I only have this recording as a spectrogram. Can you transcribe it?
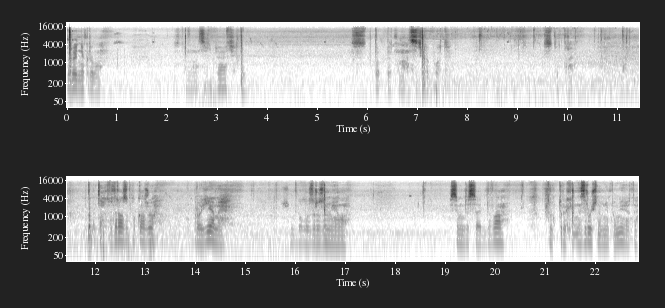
Переднє крило. 125. 115 капот. 103. Так, відразу покажу проєми, щоб було зрозуміло. 72. Тут трохи незручно мені поміряти.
